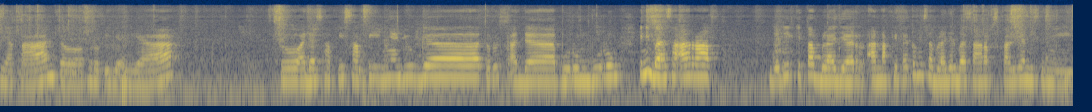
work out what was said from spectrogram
ya kan tuh huruf hijaiyah Tuh ada sapi-sapinya juga, terus ada burung-burung. Ini bahasa Arab. Jadi kita belajar anak kita itu bisa belajar bahasa Arab sekalian di sini.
